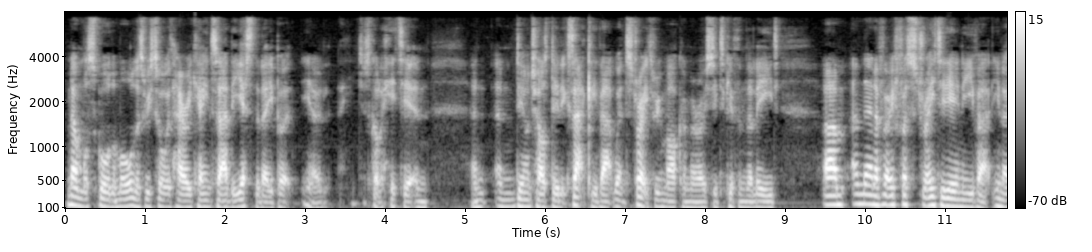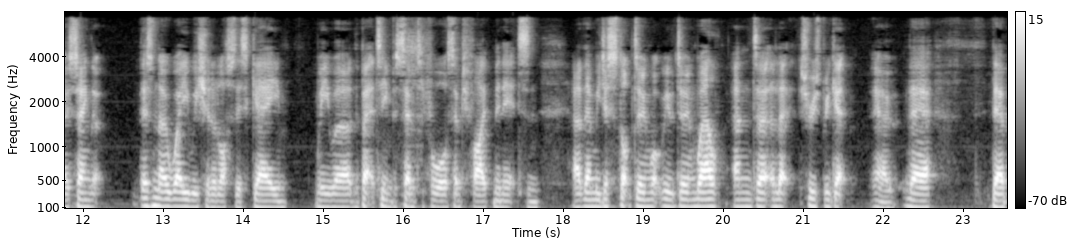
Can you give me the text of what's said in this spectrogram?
no one will score them all, as we saw with Harry Kane sadly yesterday. But you know, he just got to hit it, and and and Dion Charles did exactly that. Went straight through Marko Marosi to give them the lead, um, and then a very frustrated Ian Evatt, you know, saying that there's no way we should have lost this game we were the better team for 74, 75 minutes, and uh, then we just stopped doing what we were doing well and uh, let Shrewsbury get you know their their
